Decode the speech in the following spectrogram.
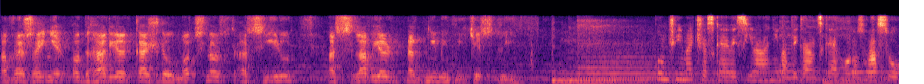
a veřejně odhalil každou mocnost a sílu a slavil nad nimi vítězství. Končíme české vysílání vatikánského rozhlasu.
